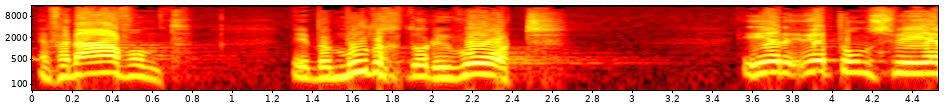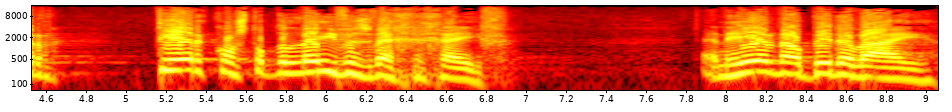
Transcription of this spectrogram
en vanavond weer bemoedigd door uw woord. Heer, u hebt ons weer teerkost op de levensweg gegeven. En Heer, nou bidden wij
